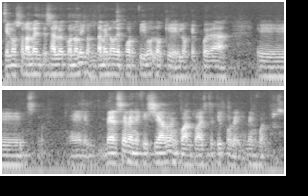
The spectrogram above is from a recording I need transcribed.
que no solamente es algo económico, sino también lo deportivo, lo que, lo que pueda eh, eh, verse beneficiado en cuanto a este tipo de, encuentros.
